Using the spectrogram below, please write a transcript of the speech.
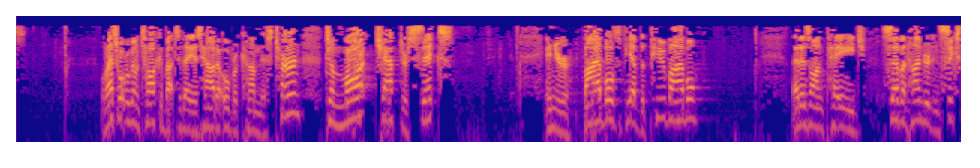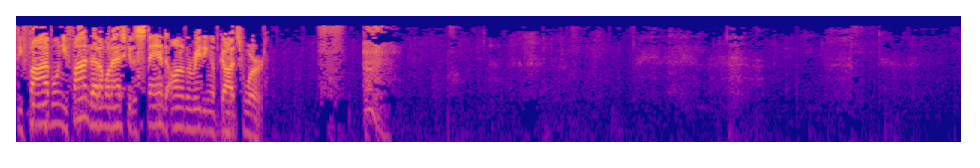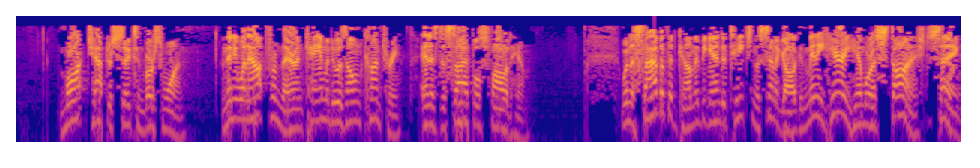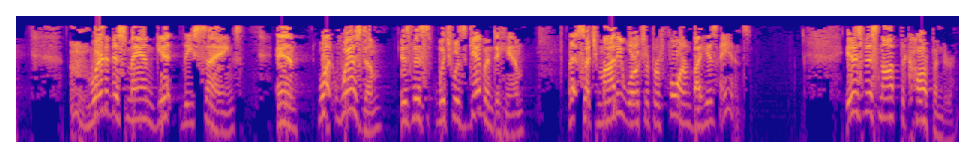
Well, that's what we're going to talk about today is how to overcome this. Turn to Mark chapter 6 in your Bibles. If you have the Pew Bible, that is on page 765. When you find that, I'm going to ask you to stand to honor the reading of God's Word. Mark chapter 6 and verse 1. And then he went out from there and came into his own country, and his disciples followed him. When the Sabbath had come, he began to teach in the synagogue, and many hearing him were astonished, saying, Where did this man get these sayings? And what wisdom is this which was given to him, that such mighty works are performed by his hands? Is this not the carpenter,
